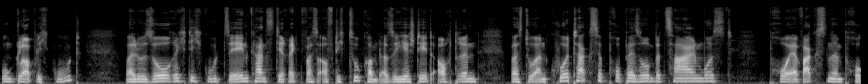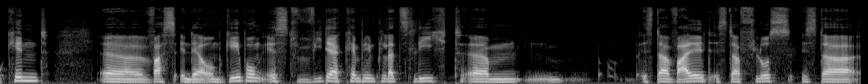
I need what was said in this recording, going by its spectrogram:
unglaublich gut, weil du so richtig gut sehen kannst, direkt was auf dich zukommt. Also hier steht auch drin, was du an Kurtaxe pro Person bezahlen musst, pro Erwachsenen, pro Kind, äh, was in der Umgebung ist, wie der Campingplatz liegt, ähm, ist da Wald, ist da Fluss, ist da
